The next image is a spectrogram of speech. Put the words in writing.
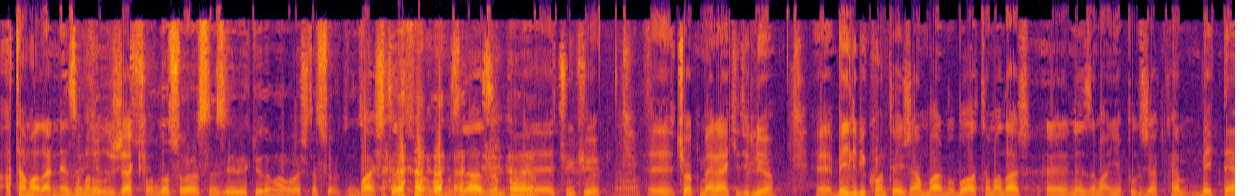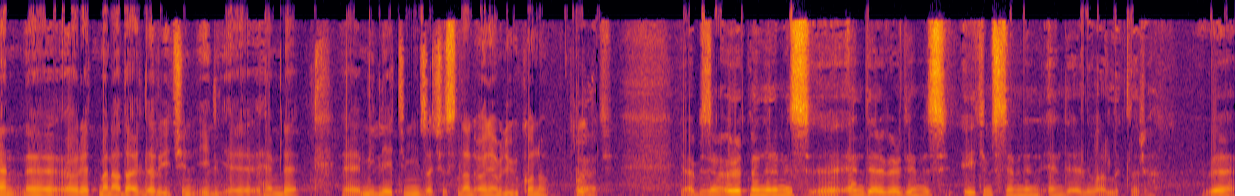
atamalar ne zaman Belki olacak? Sonda sorarsınız diye bekliyordum ama başta sordunuz. Başta sormamız lazım Evet. E, çünkü e, çok merak ediliyor. E, belli bir kontenjan var mı? Bu atamalar e, ne zaman yapılacak? Hem bekleyen e, öğretmen adayları için il- e, hem de e, milli eğitimimiz açısından önemli bir konu. Buyurun. Evet. Ya bizim öğretmenlerimiz e, en değer verdiğimiz eğitim sisteminin en değerli varlıkları ve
